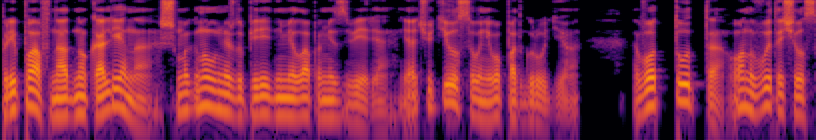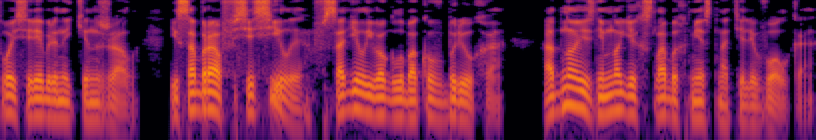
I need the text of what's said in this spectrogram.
Припав на одно колено, шмыгнул между передними лапами зверя и очутился у него под грудью. Вот тут-то он вытащил свой серебряный кинжал и, собрав все силы, всадил его глубоко в брюхо, одно из немногих слабых мест на теле волка.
